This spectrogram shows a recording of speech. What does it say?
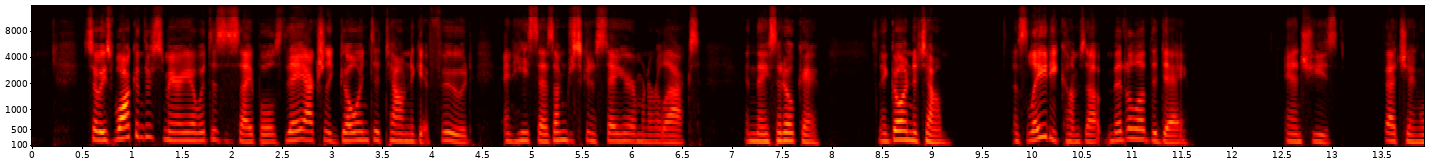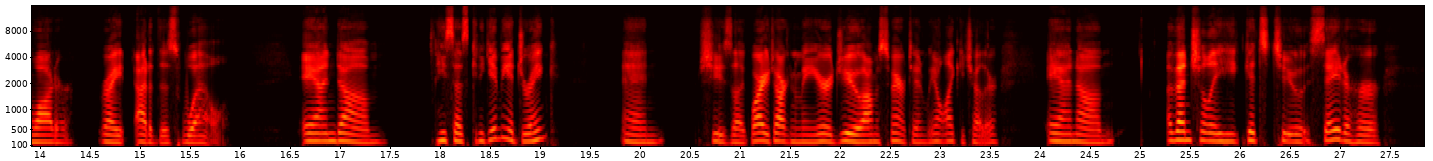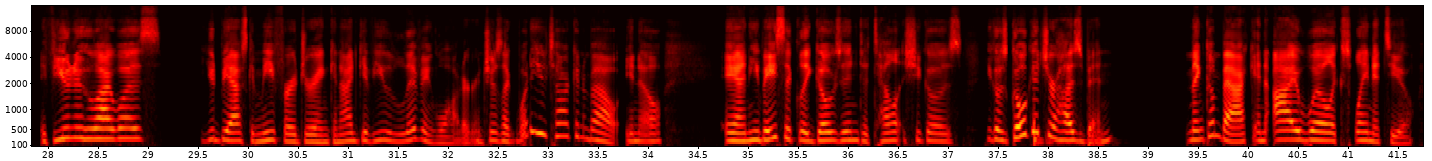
So he's walking through Samaria with his disciples. They actually go into town to get food. And he says, I'm just going to stay here. I'm going to relax. And they said, okay. They go into town. This lady comes up middle of the day and she's fetching water right out of this well. And um, he says, Can you give me a drink? And she's like, Why are you talking to me? You're a Jew. I'm a Samaritan. We don't like each other. And um, eventually he gets to say to her, If you knew who I was, you'd be asking me for a drink and I'd give you living water. And she was like, What are you talking about? You know? And he basically goes in to tell she goes, he goes, go get your husband and then come back and I will explain it to you.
